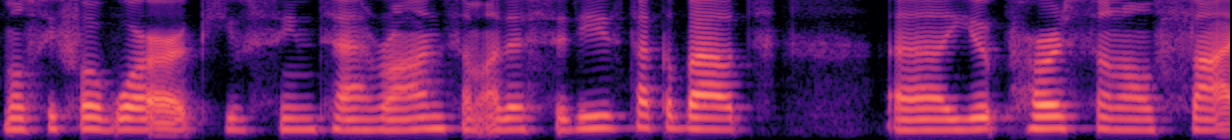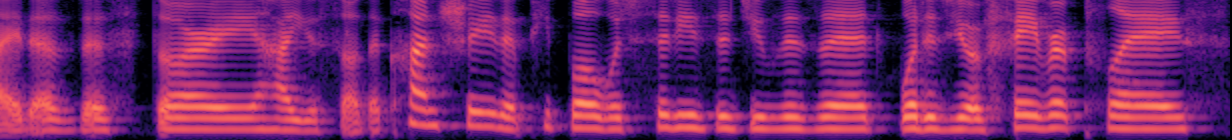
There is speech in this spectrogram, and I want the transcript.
mostly for work. You've seen Tehran, some other cities. Talk about uh, your personal side of this story, how you saw the country, the people, which cities did you visit, what is your favorite place,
